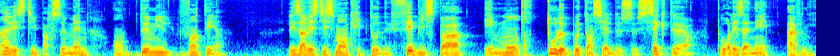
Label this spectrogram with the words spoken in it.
investis par semaine en 2021. Les investissements en crypto ne faiblissent pas et montrent tout le potentiel de ce secteur pour les années à venir.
